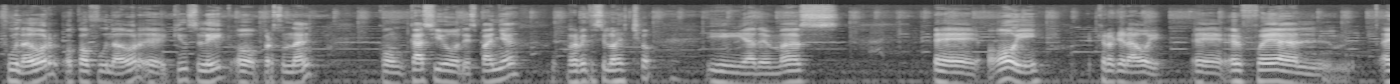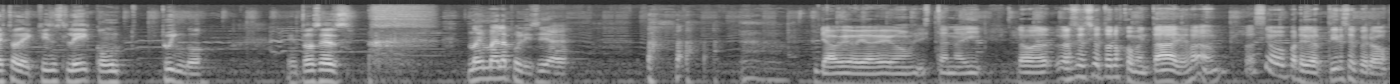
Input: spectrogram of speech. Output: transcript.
fundador o cofundador, eh, Kings League o personal, con Casio de España. Realmente sí lo ha hecho. Y además, eh, hoy, creo que era hoy, eh, él fue al, a esto de Kings League con un Twingo. Entonces, no hay mala publicidad. Ya veo, ya veo. Están ahí. Lo, gracias a todos los comentarios. Ah, ha sido para divertirse, pero.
